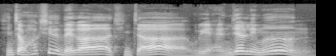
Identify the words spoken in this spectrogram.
진짜 확실히 내가 진짜 우리 엔젤님은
